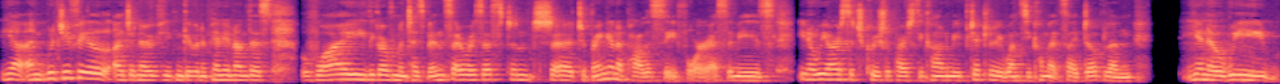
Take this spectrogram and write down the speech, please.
Yeah. And would you feel, I don't know if you can give an opinion on this, why the government has been so resistant uh, to bring in a policy for SMEs? You know, we are such a crucial part of the economy, particularly once you come outside Dublin. You know, we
